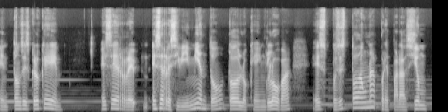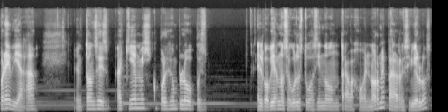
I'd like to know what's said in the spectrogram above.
Entonces creo que ese, ese recibimiento, todo lo que engloba, es pues es toda una preparación previa a. Entonces, aquí en México, por ejemplo, pues el gobierno seguro estuvo haciendo un trabajo enorme para recibirlos,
